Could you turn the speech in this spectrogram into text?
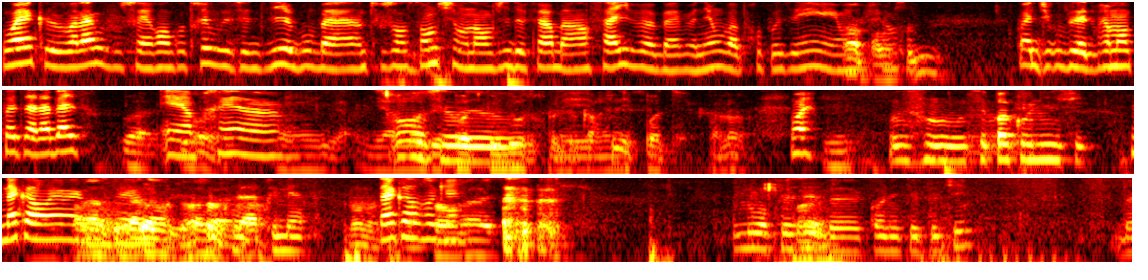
Ouais, que voilà, que vous soyez rencontrés, vous vous êtes dit, bon, bah, tous ensemble, si on a envie de faire bah, un five, bah, venez, on va proposer et on Ah, le fait ensemble. coup. Ouais, du coup, vous êtes vraiment potes à la base. Ouais. Et après. euh, Il y a Oh, moins des c'est, potes que euh, d'autres, mais on quartier, est des c'est- potes. Voilà. on s'est pas connus ici. D'accord, ouais, ouais. Voilà, vous c'est c'est la primaire. D'accord, ok. Ouais, c'est- Nous, on faisait Ouais. bah, quand on était petits. bah,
